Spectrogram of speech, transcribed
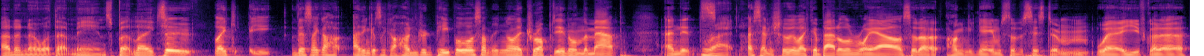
I don't know what that means, but like, So like, there's like a I think it's like a hundred people or something that like dropped in on the map, and it's Right. essentially like a battle royale sort of Hunger Games sort of system where you've got to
